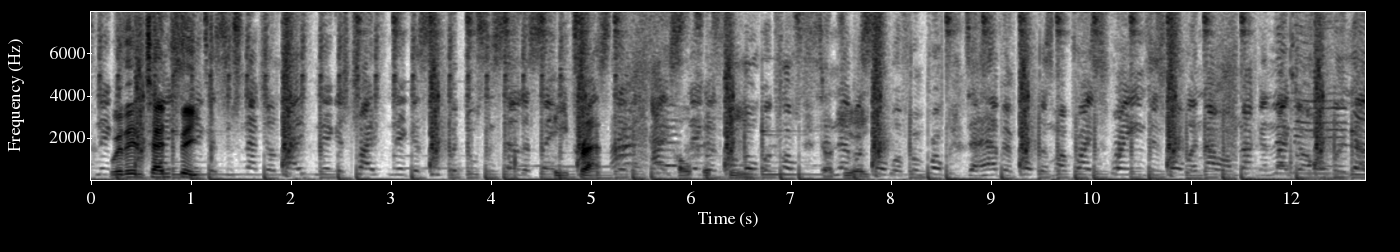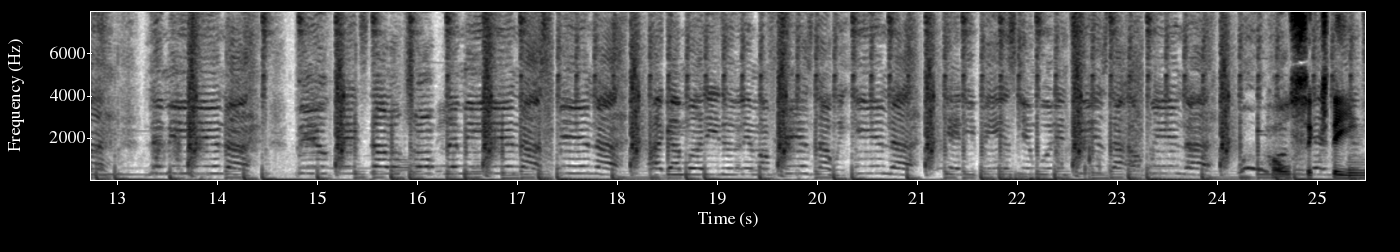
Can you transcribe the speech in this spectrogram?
within 10 feet. P Pratt, hole 15, dodgy 8. Hole 16.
